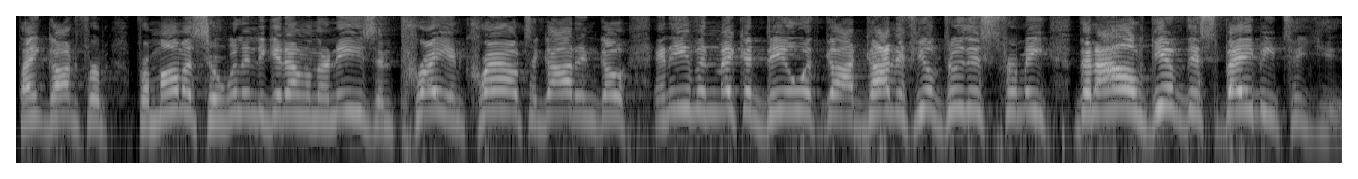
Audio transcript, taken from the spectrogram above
Thank God for, for mamas who are willing to get down on their knees and pray and cry out to God and go and even make a deal with God. God, if you'll do this for me, then I'll give this baby to you.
